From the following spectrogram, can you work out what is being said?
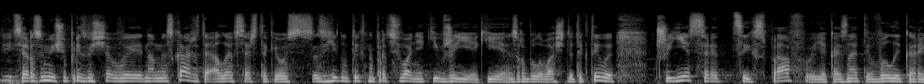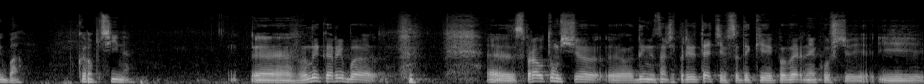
Дивіться, я розумію, що прізвища ви нам не скажете, але все ж таки, ось згідно тих напрацювань, які вже є, які зробили ваші детективи, чи є серед цих справ якась, знаєте, велика риба корупційна? Е, Велика риба. Е, Справа в тому, що е, один із наших пріоритетів все-таки повернення коштів. І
